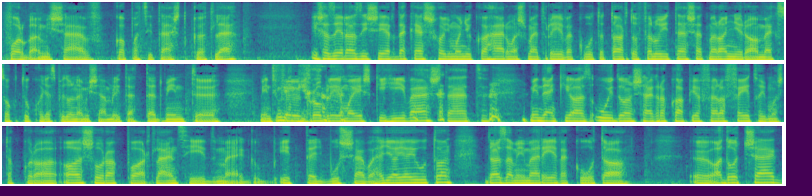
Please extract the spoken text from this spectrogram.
forgalmi sáv kapacitást köt le, és azért az is érdekes, hogy mondjuk a hármas metró évek óta tartó felújítását már annyira megszoktuk, hogy ezt például nem is említetted, mint, mint fő Igen. probléma és kihívás, tehát mindenki az újdonságra kapja fel a fejét, hogy most akkor a alsó rakpart, Lánchíd, meg itt egy buszsáv a hegyaljai úton, de az, ami már évek óta adottság,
